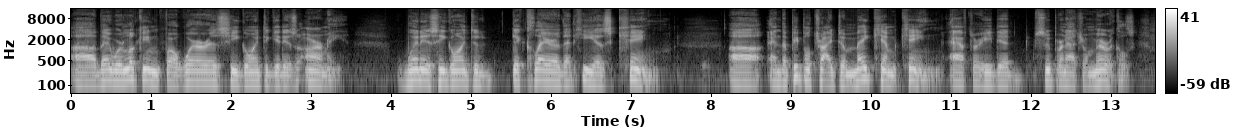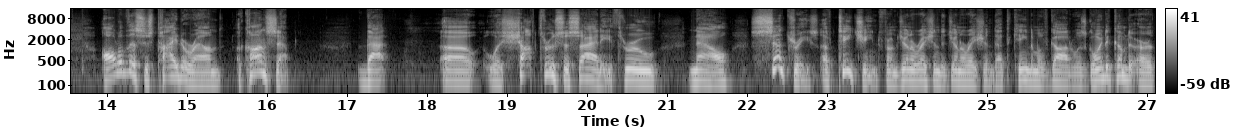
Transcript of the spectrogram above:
uh, they were looking for where is he going to get his army? When is he going to declare that he is king? Uh, and the people tried to make him king after he did supernatural miracles. All of this is tied around a concept that uh, was shot through society through now centuries of teaching from generation to generation that the kingdom of God was going to come to earth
